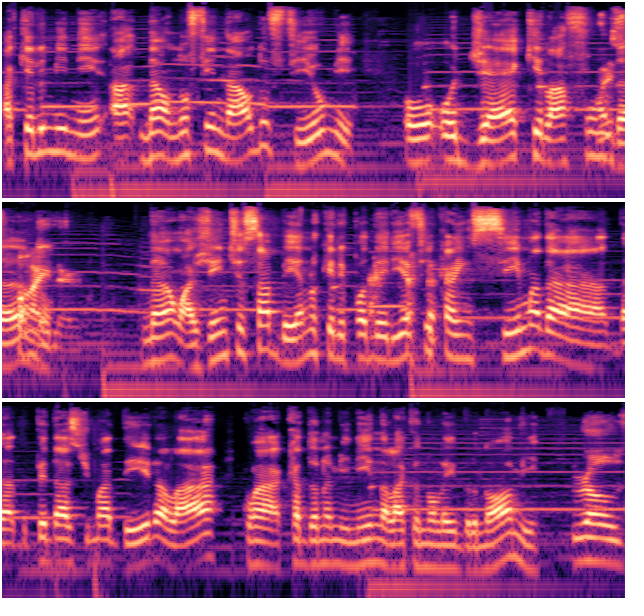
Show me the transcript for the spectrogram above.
Aquele menino. ah, não, no final do filme, o, o Jack lá afundando. Não, a gente sabendo que ele poderia ficar em cima da, da- do pedaço de madeira lá, com a, com a dona menina lá, que eu não lembro o nome, Rose.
